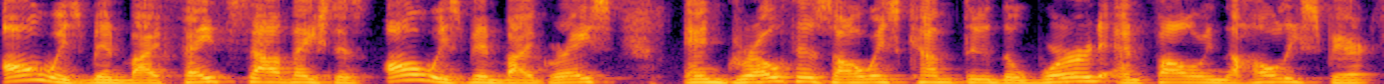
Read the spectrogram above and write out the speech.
always been by faith. Salvation has always been by grace and growth has always come through the word and following the Holy Spirit.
